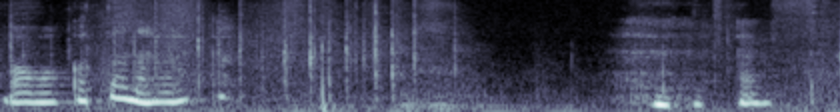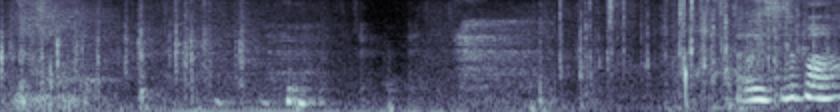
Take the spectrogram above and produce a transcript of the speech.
뭐 먹고 또 나갈까? 알았어. 아, 있어봐.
